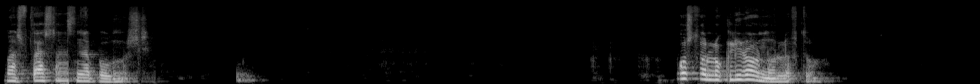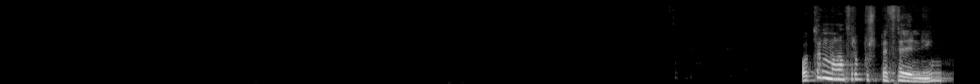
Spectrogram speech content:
μας φτάσαν στην απόγνωση. Πώς το ολοκληρώνω όλο αυτό; Όταν ο άνθρωπος πεθαίνει,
